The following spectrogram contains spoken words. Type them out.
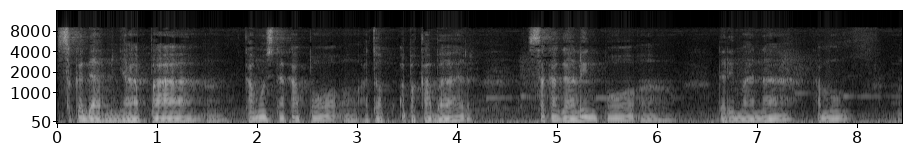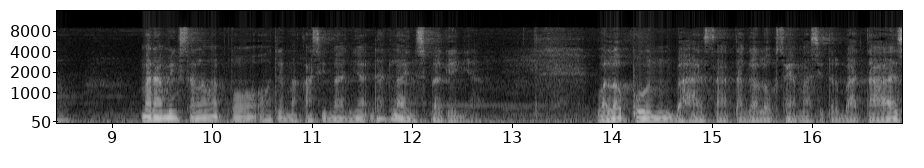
sekedar menyapa, uh, kamu staka po uh, atau apa kabar, sakagaling po, uh, dari mana kamu? Maraming selamat po, oh terima kasih banyak, dan lain sebagainya. Walaupun bahasa Tagalog saya masih terbatas,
